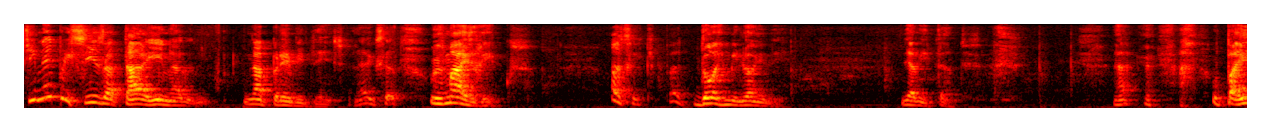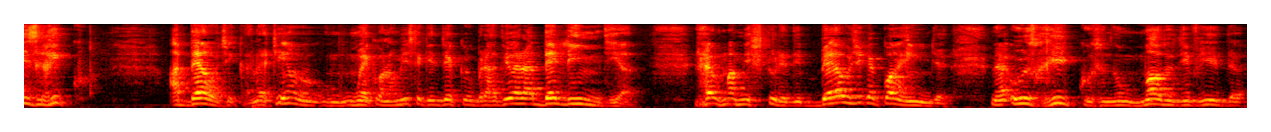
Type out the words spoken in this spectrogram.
que nem precisa estar aí na, na Previdência, né? os mais ricos. Nossa, 2 milhões de, de habitantes. Né? O país rico. A Bélgica, né? tinha um, um economista que dizia que o Brasil era a Belíndia, né? uma mistura de Bélgica com a Índia né, os ricos no modo de vida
